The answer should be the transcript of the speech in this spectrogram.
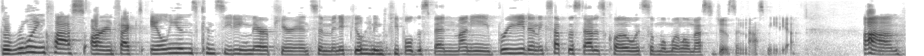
the ruling class are in fact aliens conceding their appearance and manipulating people to spend money, breed, and accept the status quo with subliminal messages in mass media. Um,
